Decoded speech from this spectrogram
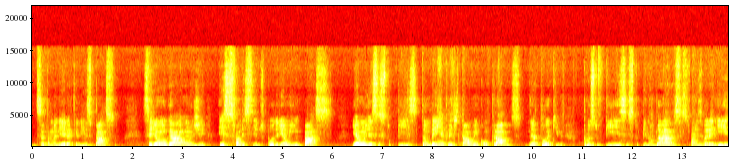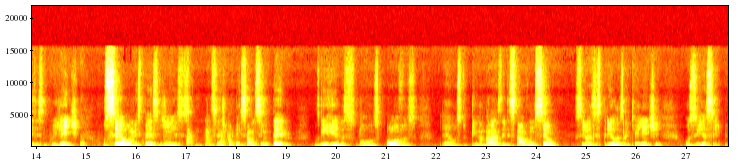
de certa maneira, aquele espaço seria um lugar onde esses falecidos poderiam ir em paz e é onde esses tupis também acreditavam encontrá-los. Não é à toa que para os tupis, esses tupinambás, tupis guaranis e assim por diante, o céu é uma espécie de, se a gente for pensar, um cemitério os guerreiros, os povos, é, os tupinambás, eles estavam no céu, que seriam as estrelas, né, que a gente os via sempre.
